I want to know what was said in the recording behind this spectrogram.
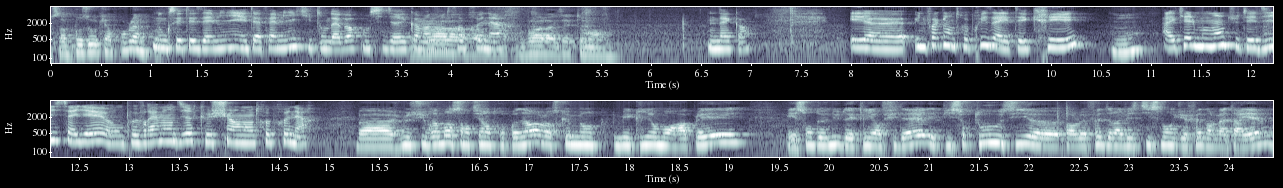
ça me posait aucun problème. Donc c'est tes amis et ta famille qui t'ont d'abord considéré comme un entrepreneur. Voilà, exactement. D'accord. Et une fois que l'entreprise a été créée, Hmm. À quel moment tu t'es dit, ça y est, on peut vraiment dire que je suis un entrepreneur? Bah, Je me suis vraiment senti entrepreneur lorsque mes clients m'ont rappelé et sont devenus des clients fidèles. Et puis surtout aussi euh, par le fait de l'investissement que j'ai fait dans le matériel.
